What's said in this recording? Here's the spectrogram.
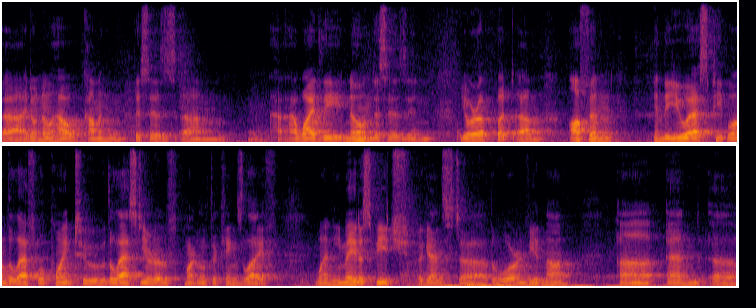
uh, I don't know how common this is, um, how widely known this is in Europe, but um, often in the US, people on the left will point to the last year of Martin Luther King's life when he made a speech against uh, the war in Vietnam uh, and uh,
